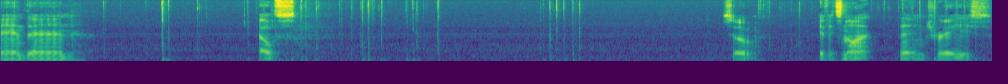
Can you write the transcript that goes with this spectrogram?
and then else? So if it's not then trace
